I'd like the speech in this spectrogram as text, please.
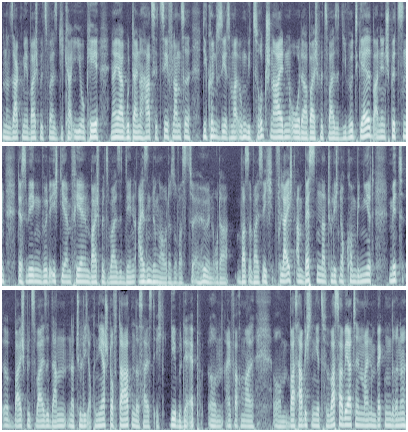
und dann sagt mir beispielsweise die KI, okay, naja, gut, deine HCC-Pflanze, die könntest du jetzt mal irgendwie zurückschneiden oder beispielsweise die wird gelb an den Spitzen. Deswegen würde ich dir empfehlen, beispielsweise den Eisendünger oder sowas zu erhöhen oder was weiß ich. Vielleicht am besten natürlich noch kombiniert mit äh, beispielsweise dann natürlich auch Nährstoffdaten. Das heißt, ich gebe der App ähm, einfach mal ähm, was habe ich denn jetzt für Wasserwerte in meinem Becken drin,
